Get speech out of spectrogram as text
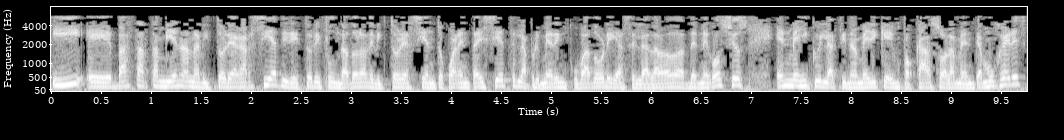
Y eh, va a estar también Ana Victoria García, directora y fundadora de Victoria 147, la primera incubadora y aceleradora de negocios en México y Latinoamérica enfocada solamente a mujeres,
